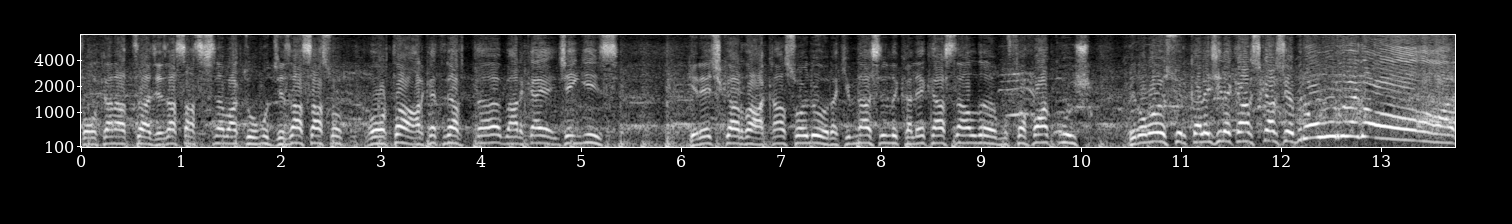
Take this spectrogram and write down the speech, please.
sol kanatta ceza sahasına baktı Umut. Ceza sahası orta arka tarafta Berkay Cengiz. Geriye çıkardı Hakan Soylu rakibinden sıyrıldı kaleye karşısına aldı Mustafa Akkuş. Birol Öztürk kaleciyle karşı karşıya Birol vurdu ve gol!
